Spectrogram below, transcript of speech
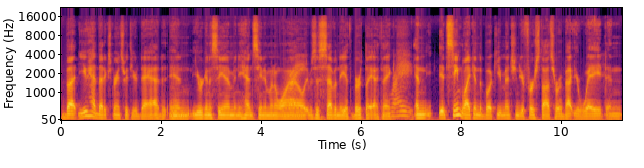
But you had that experience with your dad, and mm. you were going to see him, and you hadn't seen him in a while. Right. It was his 70th birthday, I think. Right. And it seemed like in the book you mentioned your first thoughts were about your weight, and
